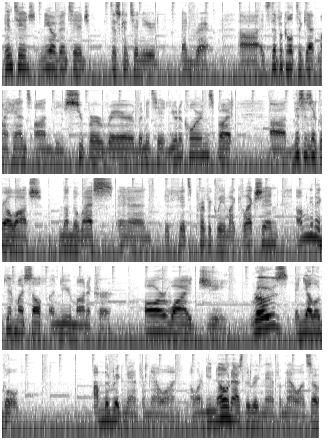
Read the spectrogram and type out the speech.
Vintage, neo vintage, discontinued, and rare. Uh, it's difficult to get my hands on the super rare limited unicorns, but uh, this is a Grail watch nonetheless, and it fits perfectly in my collection. I'm gonna give myself a new moniker, RYG, Rose and Yellow Gold. I'm the rig man from now on. I want to be known as the rig man from now on, so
